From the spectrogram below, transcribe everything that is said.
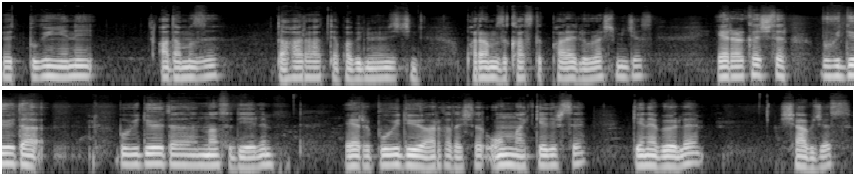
Evet bugün yeni adamızı daha rahat yapabilmemiz için paramızı kastık parayla uğraşmayacağız. Eğer arkadaşlar bu videoyu da bu videoyu da nasıl diyelim? Eğer bu videoyu arkadaşlar 10 like gelirse gene böyle şey yapacağız.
